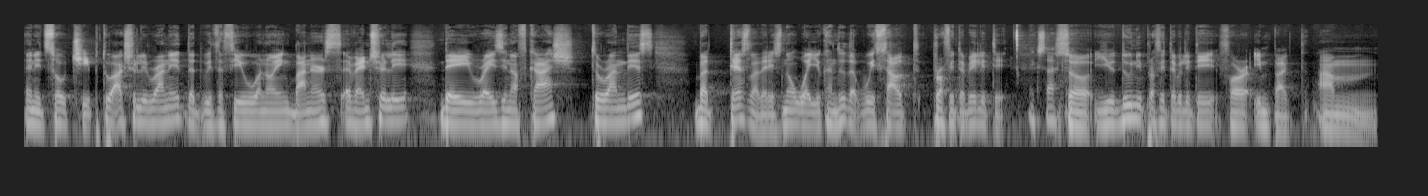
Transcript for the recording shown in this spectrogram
and it's so cheap to actually run it that with a few annoying banners, eventually they raise enough cash to run this. But Tesla, there is no way you can do that without profitability. Exactly. So you do need profitability for impact um,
